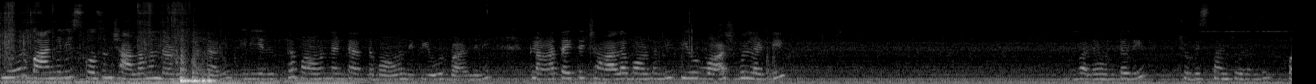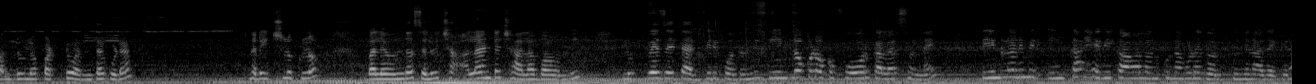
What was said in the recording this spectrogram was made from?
ప్యూర్ బాందినీస్ కోసం చాలామంది అడుగుతున్నారు. ఇది ఎంత బాగుందంటే అంత బాగుంది ప్యూర్ బాందిని. క్లాత్ అయితే చాలా బాగుంటుంది. ప్యూర్ వాషబుల్ అండి. భలే ఉంటుంది. చూపిస్తాను చూడండి. పళ్ళులో పట్టు అంతా కూడా. రిచ్ లుక్లో భలే ఉంది అసలు. చాలా అంటే చాలా బాగుంది. లుక్ వేజ్ అయితే అదిరిపోతుంది. దీంట్లో కూడా ఒక ఫోర్ కలర్స్ ఉన్నాయి. దీంట్లోనే మీరు ఇంకా హెవీ కావాలనుకున్నా కూడా దొరుకుతుంది నా దగ్గర.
